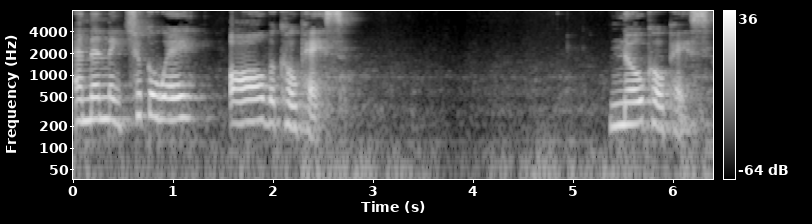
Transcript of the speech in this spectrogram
and then they took away all the copays. No copays.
